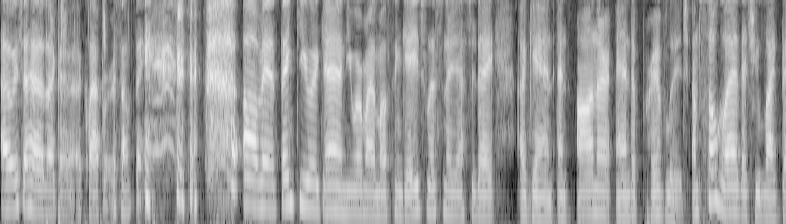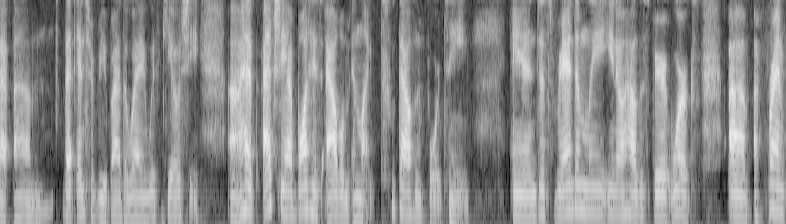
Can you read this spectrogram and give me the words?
I wish I had like a, a clapper or something. oh man, thank you again. You were my most engaged listener yesterday. Again, an honor and a privilege. I'm so glad that you liked that um that interview by the way with Kiyoshi. Uh, I had actually I bought his album in like 2014 and just randomly, you know how the spirit works. Um, a friend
